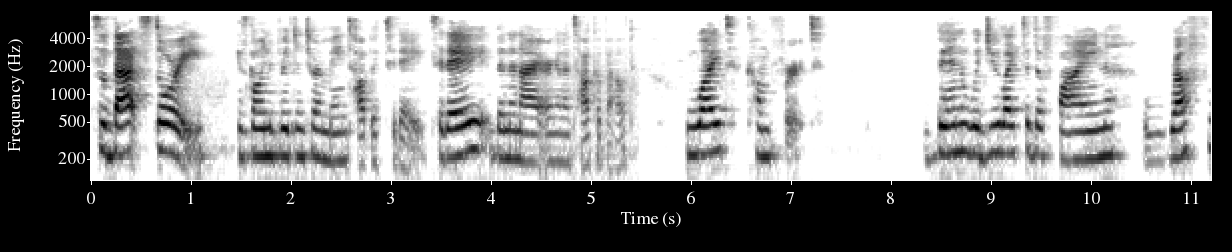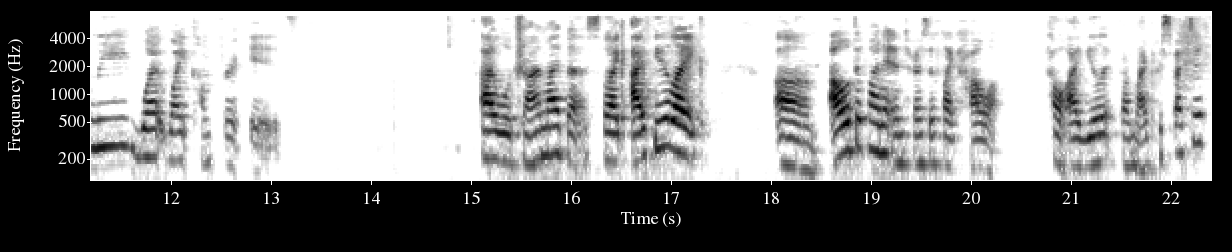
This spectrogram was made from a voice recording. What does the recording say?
so that story is going to bridge into our main topic today. Today, Ben and I are going to talk about white comfort. Ben, would you like to define roughly what white comfort is? I will try my best. Like I feel like um I'll define it in terms of like how how I view it from my perspective.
